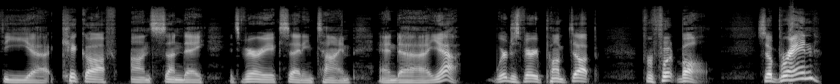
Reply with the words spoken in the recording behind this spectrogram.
the uh, kickoff on Sunday. It's very exciting time. And uh, yeah, we're just very pumped up for football. So, Brain,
